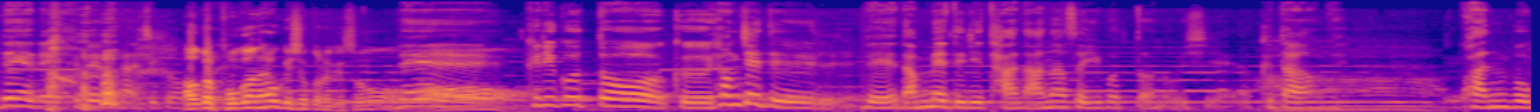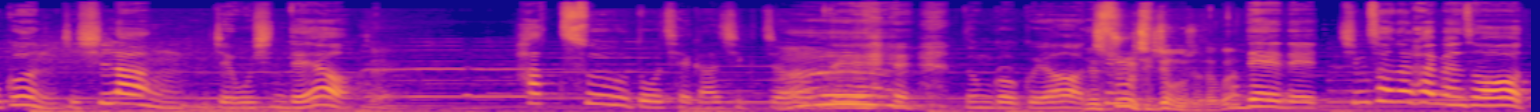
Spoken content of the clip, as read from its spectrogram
네, 네, 그대로 가지고. 아 그걸 보관하고 계셨구나 계속. 네. 어. 그리고 또 그 형제들, 네, 남매들이 다 나눠서 입었던 옷이에요. 그 다음에 아, 관복은 이제 신랑 이제 옷인데요. 네. 학수도 제가 직접 아. 네, 놓은 거고요. 근데 술을 직접 놓으셨다고요? 네, 네. 침선을 하면서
